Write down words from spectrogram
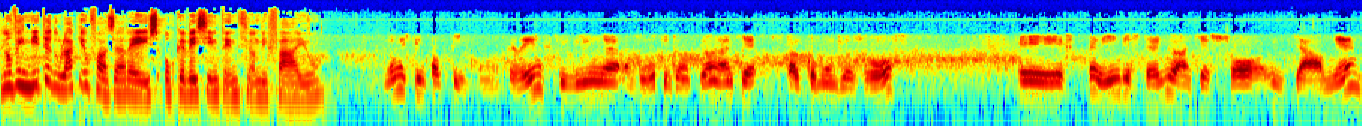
Non vi dite du che fase reis o che avessi intenzione di fare? Noi stiamo partendo con Terenzi, che viene a in donazione anche dal comune di Osor e speriamo di estendere anche so in Chiarnie,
